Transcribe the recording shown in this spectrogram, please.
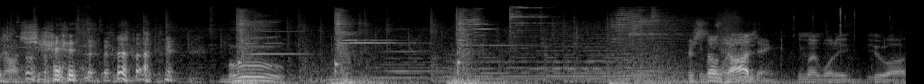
oh shit. Move. They're still might wanna dodging. You might want to do uh.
